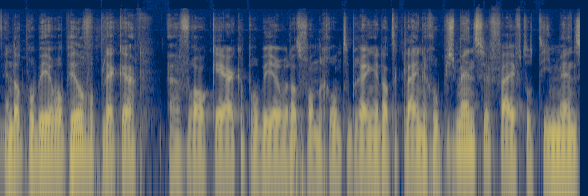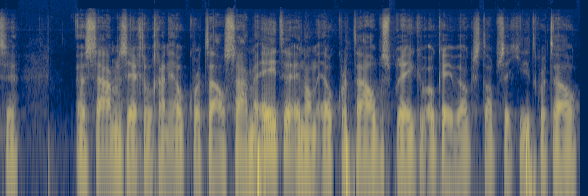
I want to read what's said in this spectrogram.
En dat proberen we op heel veel plekken, eh, vooral kerken, proberen we dat van de grond te brengen. Dat de kleine groepjes mensen, vijf tot tien mensen, eh, samen zeggen: we gaan elk kwartaal samen eten. En dan elk kwartaal bespreken we: oké, welke stap zet je dit kwartaal?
